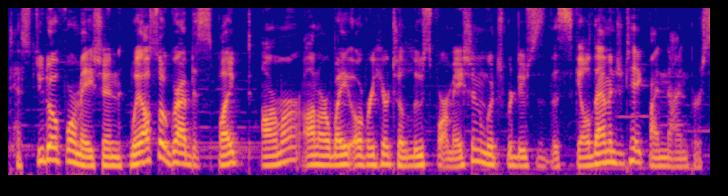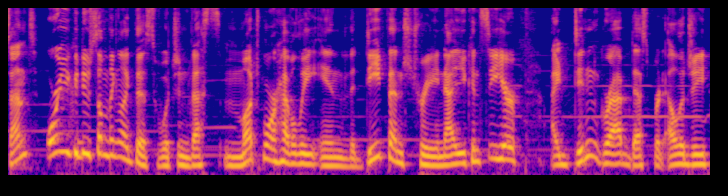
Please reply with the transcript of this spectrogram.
testudo formation. We also grabbed spiked armor on our way over here to loose formation which reduces the skill damage you take by nine percent. Or you could do something like this which invests much more heavily in the defense tree. Now you can see here I didn't grab desperate elegy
